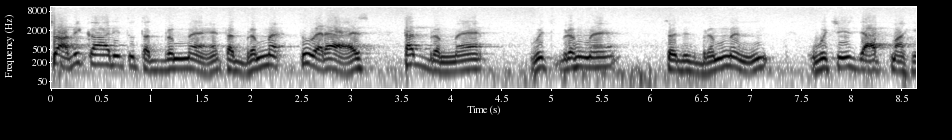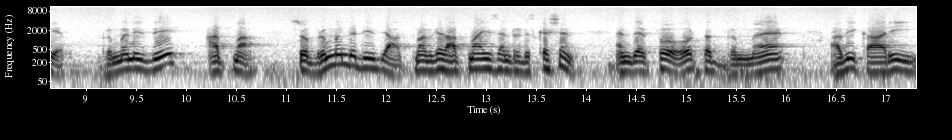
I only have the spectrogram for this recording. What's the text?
So avikaritu tad brahma, tad brahma, tu whereas tad brahma, which brahma? So this Brahman, which is the Atma here. Brahman is the Atma. So Brahman that is the Atma, because Atma is under discussion. And therefore, Tad Brahma, Avikari,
